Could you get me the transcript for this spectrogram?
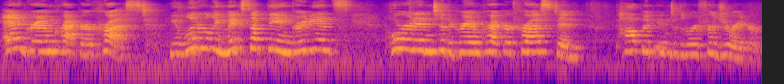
and a graham cracker crust. You literally mix up the ingredients, pour it into the graham cracker crust, and pop it into the refrigerator.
